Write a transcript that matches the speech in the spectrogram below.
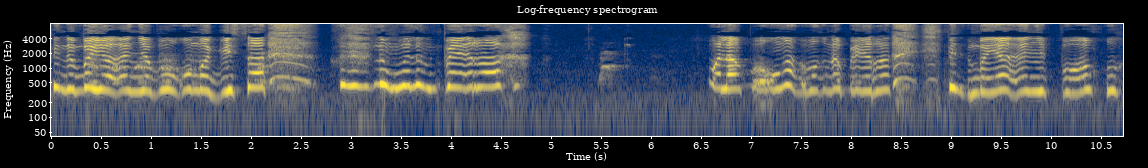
Pinabayaan niya po ako mag-isa. Nang walang pera. Wala po akong hawak na pera. Pinabayaan niya po ako.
